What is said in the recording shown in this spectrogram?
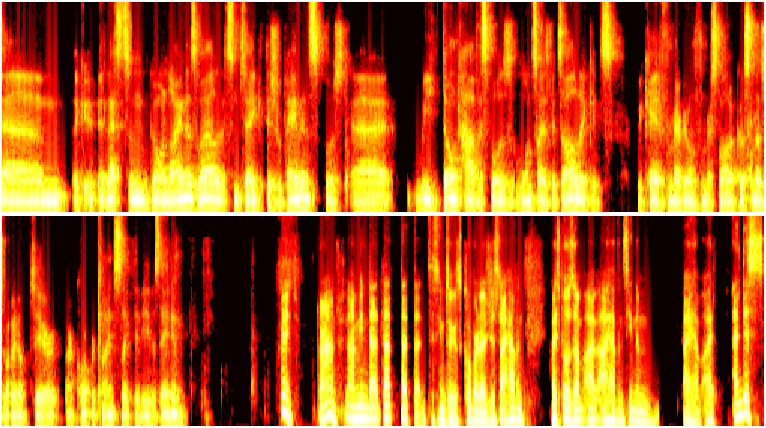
um, like it, it, lets them go online as well. It lets them take digital payments, but uh, we don't have, I suppose, one size fits all. Like it's we cater from everyone from our smaller customers right up to our, our corporate clients like the Aviva Stadium. Great, grand. I mean that that that that seems like it's covered. I just I haven't. I suppose I'm, I I haven't seen them I have I and this,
